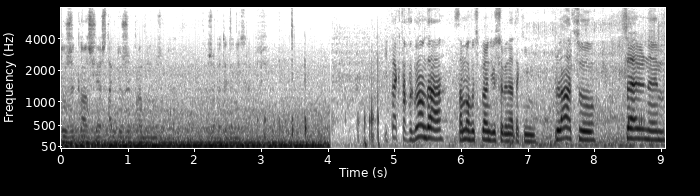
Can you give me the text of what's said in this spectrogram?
duży koszt i aż tak duży problem, żeby, żeby tego nie zrobić. I tak to wygląda. Samochód spędził sobie na takim placu celnym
